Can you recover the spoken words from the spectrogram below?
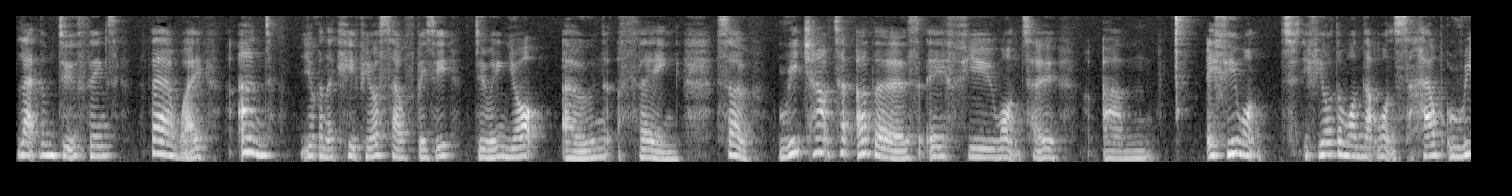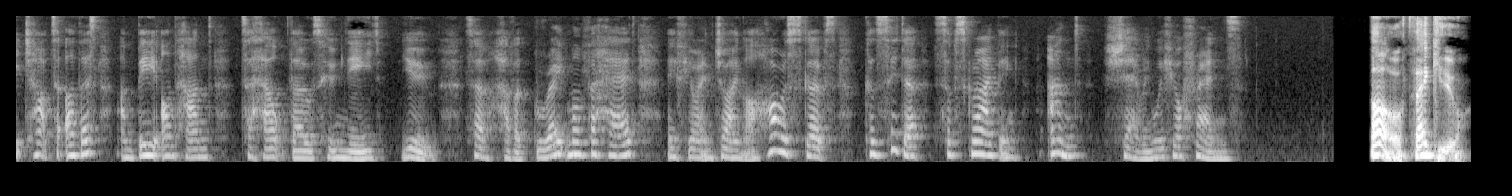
let them do things their way and you're going to keep yourself busy doing your own thing. So reach out to others if you want to um, if you want if you're the one that wants help reach out to others and be on hand to help those who need you. So have a great month ahead. If you're enjoying our horoscopes consider subscribing and sharing with your friends. Oh thank you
